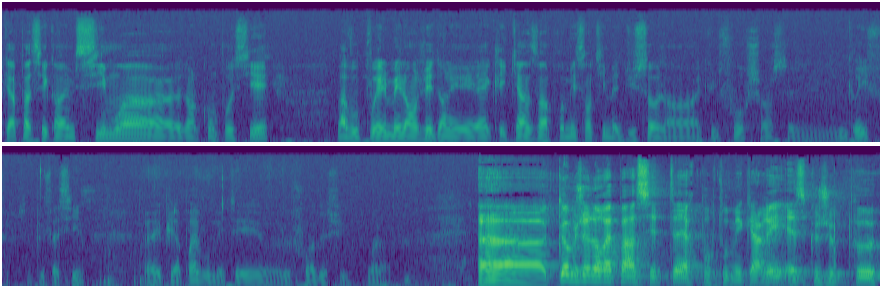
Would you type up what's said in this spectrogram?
qui a passé quand même 6 mois euh, dans le compostier, bah, vous pouvez le mélanger dans les, avec les 15-20 premiers centimètres du sol, hein, avec une fourche, hein, une griffe, c'est plus facile. Euh, et puis après, vous mettez euh, le foin dessus. Voilà. Euh, comme je n'aurai pas assez de terre pour tous mes carrés, est-ce que je peux,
